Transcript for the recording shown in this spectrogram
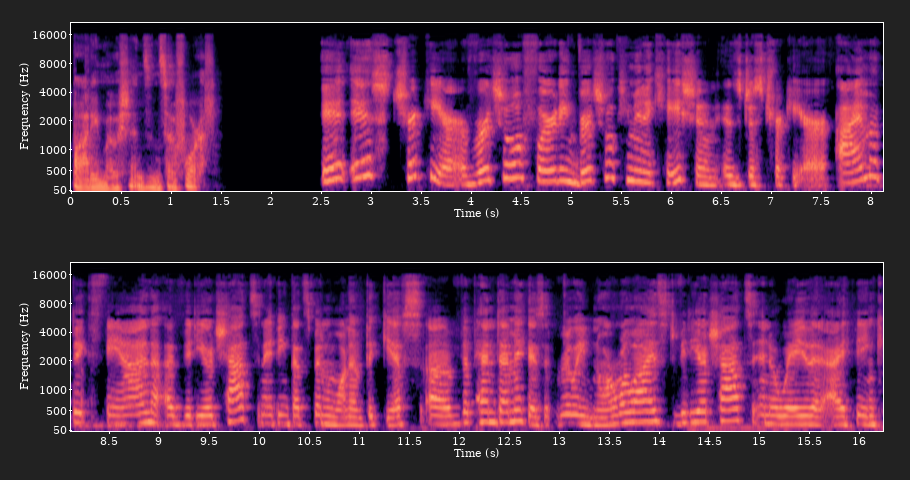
body motions and so forth? It is trickier. Virtual flirting, virtual communication is just trickier. I'm a big fan of video chats, and I think that's been one of the gifts of the pandemic as it really normalized video chats in a way that I think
